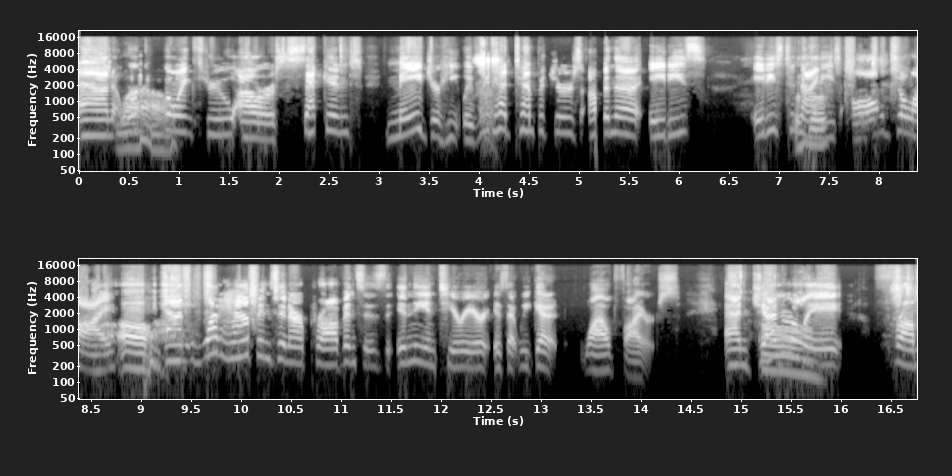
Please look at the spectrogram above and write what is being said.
And wow. we're going through our second major heat wave. We've had temperatures up in the 80s, 80s to 90s uh-huh. all July. Oh. And what happens in our province is in the interior is that we get wildfires. And generally, oh from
